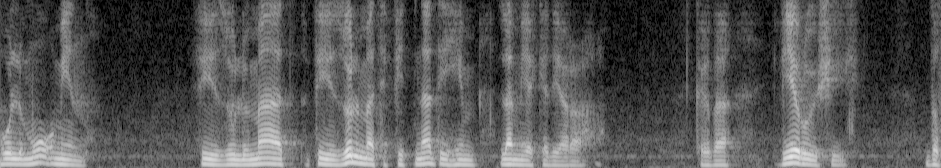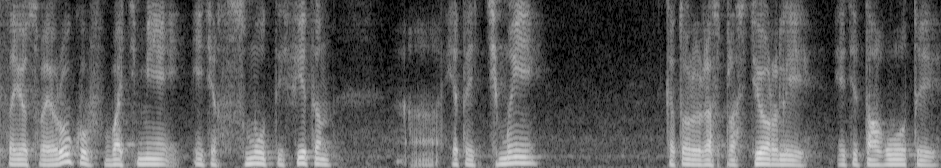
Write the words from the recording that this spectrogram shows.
мумин фи зульмат, фи зульмати фитнатихим лям якад яраха. Когда верующий достает свою руку во тьме этих смут и фитон, а, этой тьмы, которую распростерли эти тагуты,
